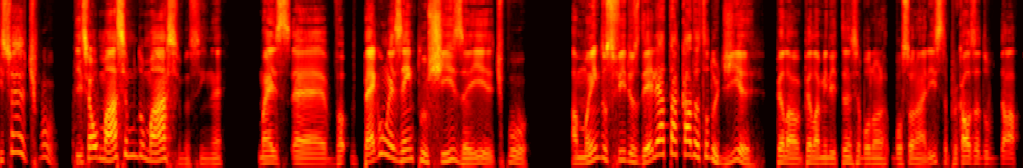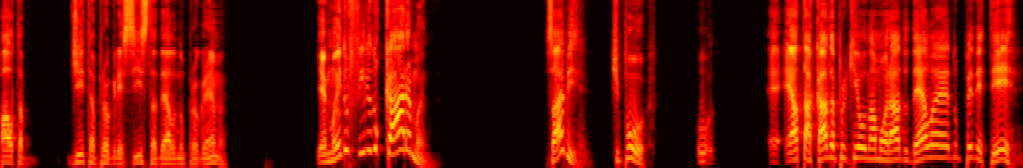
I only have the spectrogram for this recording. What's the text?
isso é, tipo, isso é o máximo do máximo, assim, né? Mas é, pega um exemplo X aí, tipo, a mãe dos filhos dele é atacada todo dia pela, pela militância bolsonarista por causa do- da pauta dita progressista dela no programa. E é mãe do filho do cara, mano. Sabe? Tipo, o- é, é atacada porque o namorado dela é do PDT.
